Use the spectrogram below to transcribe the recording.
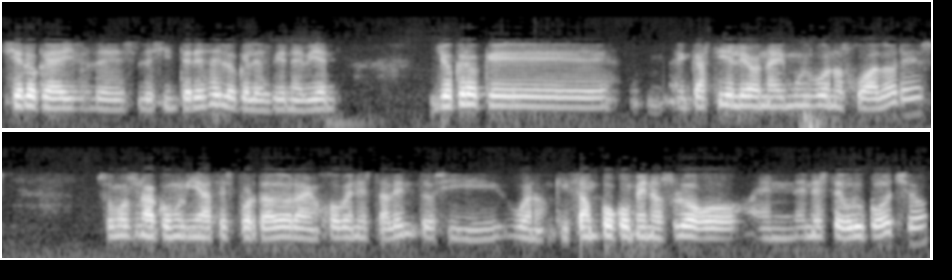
si es lo que a ellos les, les interesa y lo que les viene bien. Yo creo que en Castilla y León hay muy buenos jugadores, somos una comunidad exportadora en jóvenes talentos y bueno, quizá un poco menos luego en, este grupo 8,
